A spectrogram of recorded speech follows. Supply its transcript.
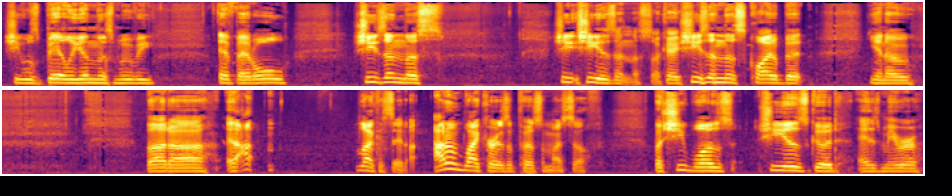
she was barely in this movie, if at all. She's in this. She she is in this. Okay, she's in this quite a bit you know, But uh, and I, like I said, I don't like her as a person myself, but she was, she is good as Mira.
